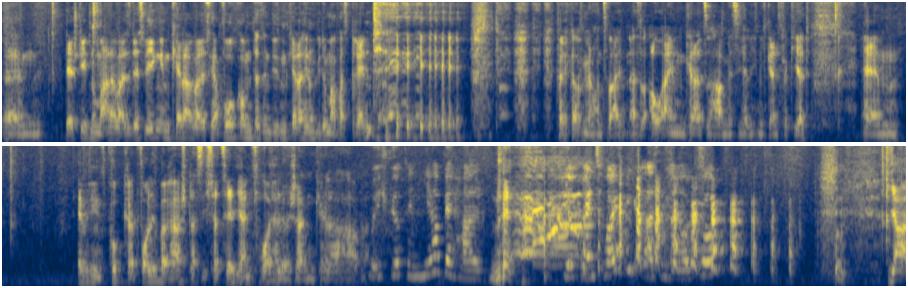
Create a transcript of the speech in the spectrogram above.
Ähm, der steht normalerweise deswegen im Keller, weil es ja vorkommt, dass in diesem Keller hin und wieder mal was brennt. Vielleicht kaufe ich mir noch einen zweiten. Also auch einen im Keller zu haben, ist sicherlich nicht ganz verkehrt. Ähm, Evelyn guckt gerade voll überrascht, dass ich tatsächlich einen Feuerlöscher im Keller habe. Aber ich würde den hier behalten. hier brennt es häufiger als im Auto. Ja,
